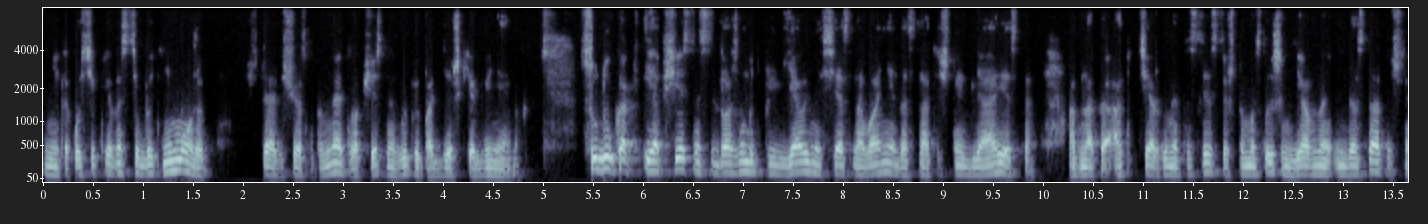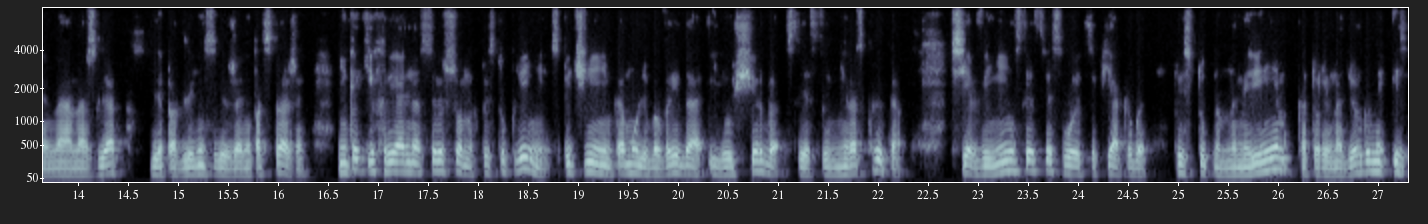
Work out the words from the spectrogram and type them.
И никакой секретности быть не может считает, еще раз напоминаю, это в общественной группе поддержки обвиняемых. Суду, как и общественности, должны быть предъявлены все основания, достаточные для ареста. Однако те аргументы следствия, что мы слышим, явно недостаточны, на наш взгляд, для продления содержания под стражей. Никаких реально совершенных преступлений с причинением кому-либо вреда или ущерба следствием не раскрыто. Все обвинения следствия сводятся к якобы преступным намерениям, которые надерганы из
